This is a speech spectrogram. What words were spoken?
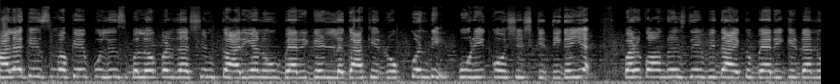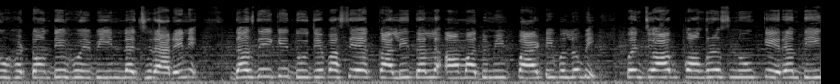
ਹਾਲਾਂਕਿ ਇਸ ਮੌਕੇ ਪੁਲਿਸ ਵੱਲੋਂ ਪ੍ਰਦਰਸ਼ਨਕਾਰੀਆਂ ਨੂੰ ਬੈਰੀਗੇਡ ਲਗਾ ਕੇ ਰੋਕਣ ਦੀ ਪੂਰੀ ਕੋਸ਼ਿਸ਼ ਕੀਤੀ ਗਈ ਹੈ। ਪਰ ਕਾਂਗਰਸ ਦੇ ਵਿਧਾਇਕ ਬੈਰੀਗੇਡਾਂ ਨੂੰ ਹਟਾਉਂਦੇ ਹੋਏ ਵੀ ਨਜ਼ਰ ਆ ਰਹੇ ਨੇ। ਦੱਸਦੇ ਕਿ ਦੂਜੇ ਪਾਸੇ ਅਕਾਲੀ ਦਲ, ਆਮ ਆਦਮੀ ਪਾਰਟੀ ਵੱਲੋਂ ਵੀ ਪੰਜਾਬ ਕਾਂਗਰਸ ਨੂੰ ਘੇਰਨ ਦੀ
